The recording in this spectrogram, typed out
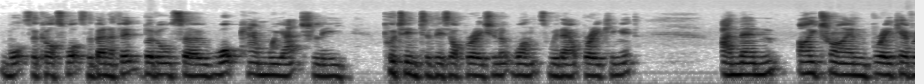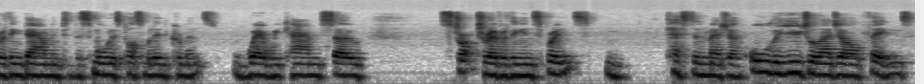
what's the cost, what's the benefit, but also what can we actually put into this operation at once without breaking it. And then I try and break everything down into the smallest possible increments where we can. So structure everything in sprints, test and measure, all the usual agile things,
